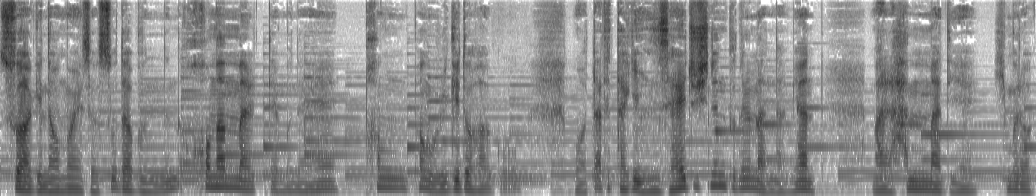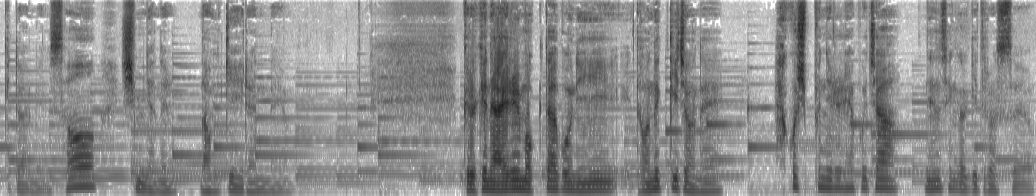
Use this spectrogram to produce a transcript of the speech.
수화기 너머에서 쏟아붓는 험한 말 때문에 펑펑 울기도 하고 뭐 따뜻하게 인사해 주시는 분을 만나면 말 한마디에 힘을 얻기도 하면서 10년을 넘게 일했네요. 그렇게 나이를 먹다 보니 더 늦기 전에 하고 싶은 일을 해보자는 생각이 들었어요.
